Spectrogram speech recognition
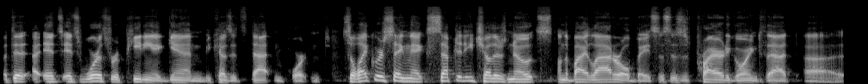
But the, it's it's worth repeating again because it's that important. So, like we are saying, they accepted each other's notes on the bilateral basis. This is prior to going to that uh,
